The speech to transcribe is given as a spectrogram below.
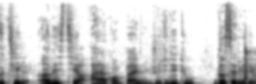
faut-il investir à la campagne? Je te dis tout dans cette vidéo.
